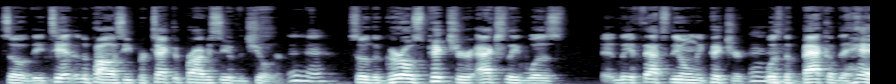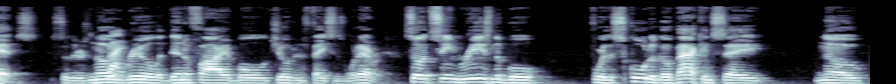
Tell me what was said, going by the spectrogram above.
So the intent of the policy protect the privacy of the children. hmm So the girl's picture actually was, if that's the only picture, Mhm. was the back of the heads. So there's no Right. real identifiable children's faces, whatever. So it seemed reasonable for the school to go back and say, no,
